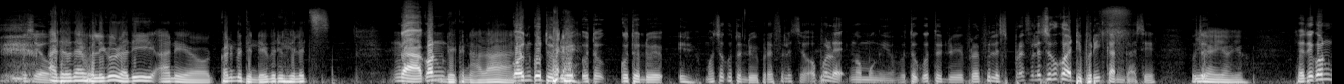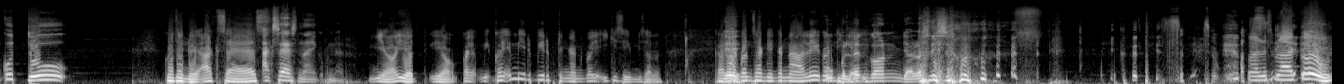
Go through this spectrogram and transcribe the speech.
wis yo. Under table itu berarti ane yo, kan kudu duwe privilege, Enggak, kon duwe kenalan. kon kudu duwe kudu kudu duwe eh masa kudu duwe privilege ya? Apa lek ngomong ya? Kudu kudu duwe privilege. Privilege kok diberikan gak sih? Iya iya iya. Jadi kon kudu Kudu duwe akses. akses nah itu bener. Iya iya iya kayak kayak mirip-mirip dengan kayak iki sih misal. Karena Eh, kon saking kenale kon Umbelen dikai- kon njaluk tisu. Ikut tisu. Males mlaku.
